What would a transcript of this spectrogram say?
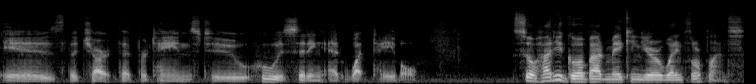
is the chart that pertains to who is sitting at what table. So, how do you go about making your wedding floor plans?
